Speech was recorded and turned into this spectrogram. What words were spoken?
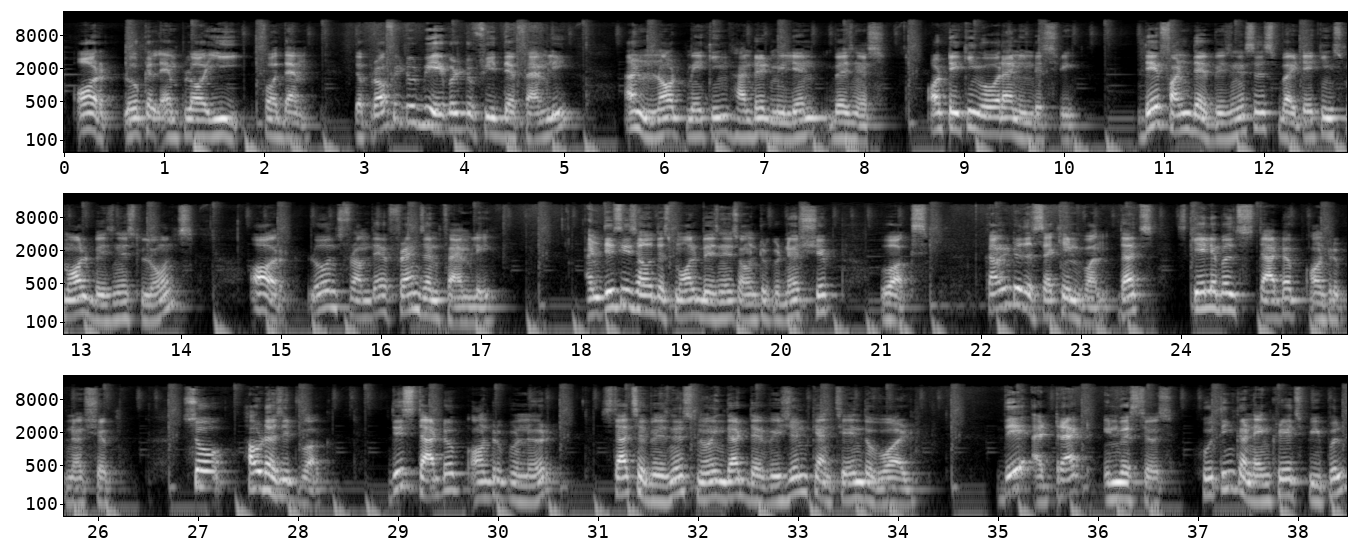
or local employee for them. The profit would be able to feed their family and not making 100 million business or taking over an industry. They fund their businesses by taking small business loans or loans from their friends and family. And this is how the small business entrepreneurship works. Coming to the second one, that's scalable startup entrepreneurship. So, how does it work? This startup entrepreneur starts a business knowing that their vision can change the world. They attract investors who think and encourage people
